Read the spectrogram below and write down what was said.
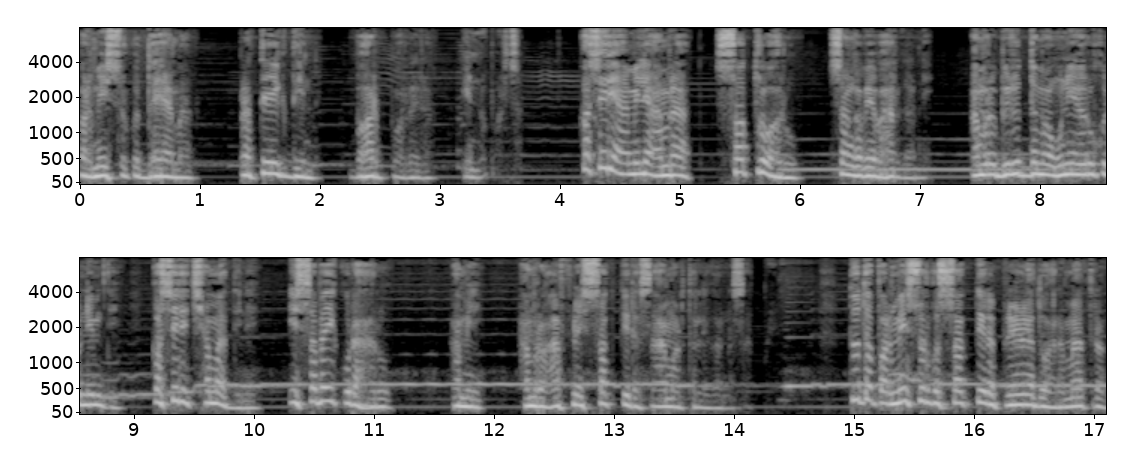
परमेश्वरको दयामा प्रत्येक दिन भर परेर हिँड्नुपर्छ। कसरी हामीले हाम्रा शत्रुहरूसँग व्यवहार गर्ने हाम्रो विरुद्धमा हुनेहरूको निम्ति कसरी क्षमा दिने यी सबै कुराहरू हामी हाम्रो आफ्नै शक्ति र सामर्थ्यले गर्न सक्दैन। त्यो त परमेश्वरको शक्ति र प्रेरणाद्वारा मात्र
